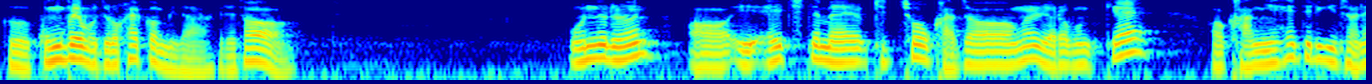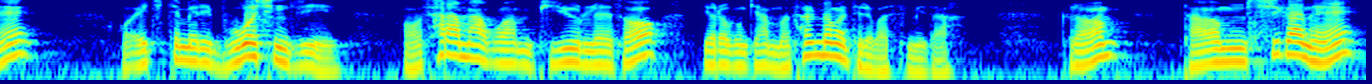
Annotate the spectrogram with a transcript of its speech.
그 공부해 보도록 할 겁니다 그래서 오늘은 어, 이 HTML 기초 과정을 여러분께 어, 강의해 드리기 전에 어, HTML이 무엇인지 어, 사람하고 한 비유를 해서 여러분께 한번 설명을 드려봤습니다. 그럼 다음 시간에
